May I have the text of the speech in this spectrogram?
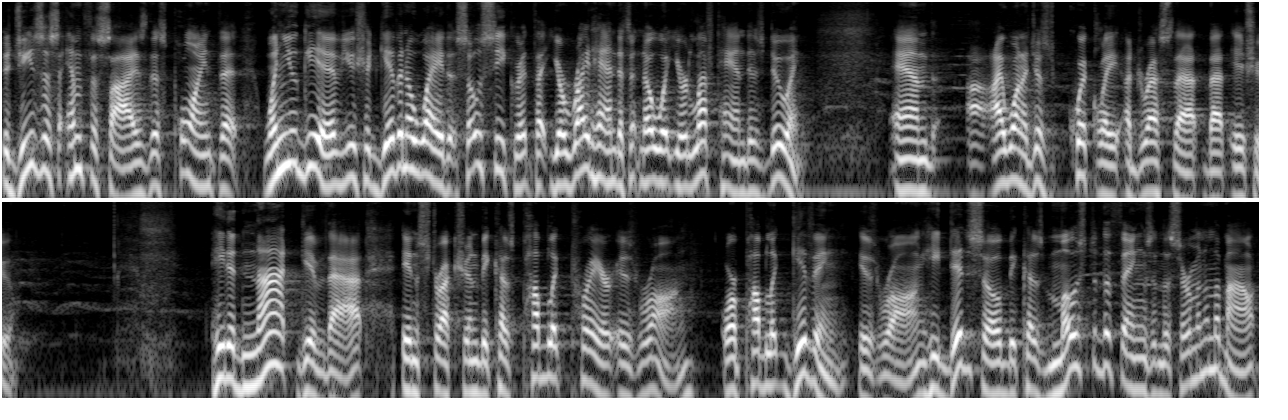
did Jesus emphasize this point that when you give, you should give in a way that's so secret that your right hand doesn't know what your left hand is doing? And I want to just quickly address that, that issue. He did not give that instruction because public prayer is wrong or public giving is wrong. He did so because most of the things in the Sermon on the Mount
